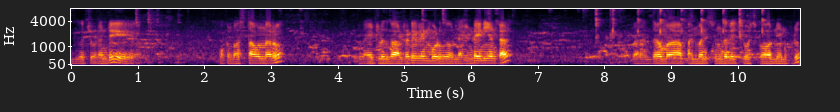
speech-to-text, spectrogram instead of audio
ఇదిగో చూడండి. ఒకళ్ళు వస్తూ ఉన్నారు. లైట్లు ఆల్రెడీ రెండు మూడు ల్యాండ్ అయినాయి అంట మనందరం అందరం మా పని మనిషి ఉందో చూసుకోవాలి నేను ఇప్పుడు.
